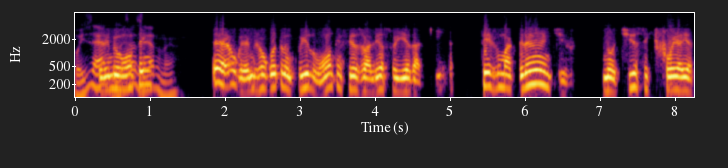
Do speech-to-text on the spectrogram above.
Pois é, o Grêmio ontem, zero, né? É, o Grêmio jogou tranquilo ontem, fez valer a sua hierarquia. Teve uma grande notícia que foi a,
